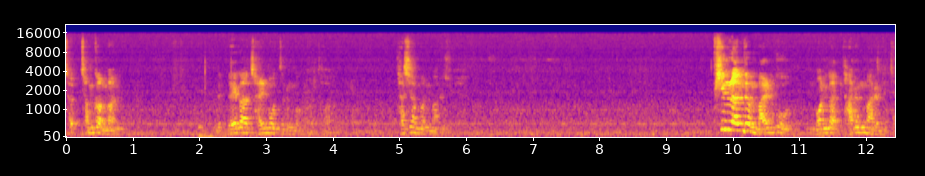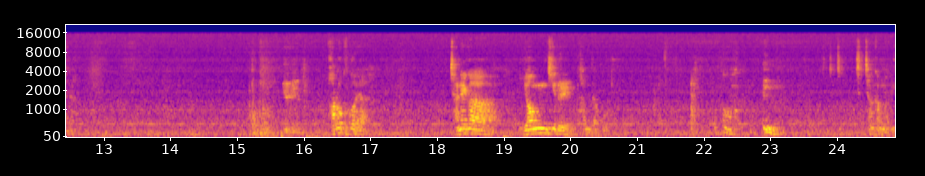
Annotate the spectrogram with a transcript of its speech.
자, 잠깐만. 내, 내가 잘못 들은 것 같아. 다시 한 번 말해주게. 핀란드 말고 뭔가 다른 말을 했잖아. 바로 그거야. 자네가 영지를 간다고. 어. 자, 자, 잠깐만.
